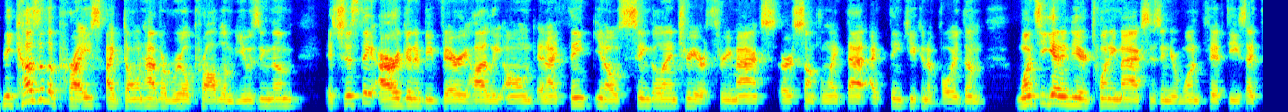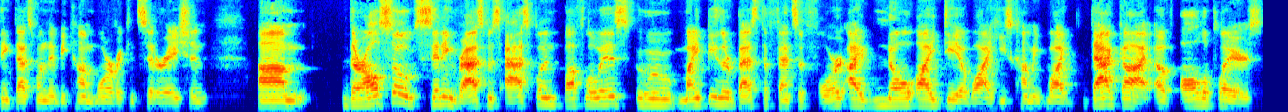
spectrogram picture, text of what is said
because of the price, I don't have a real problem using them. It's just they are going to be very highly owned. And I think, you know, single entry or three max or something like that, I think you can avoid them. Once you get into your 20 maxes and your 150s, I think that's when they become more of a consideration. Um, they're also sitting Rasmus Asplund, Buffalo is, who might be their best defensive forward. I have no idea why he's coming, why that guy of all the players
